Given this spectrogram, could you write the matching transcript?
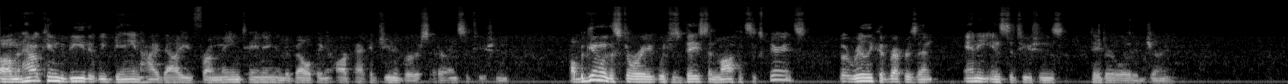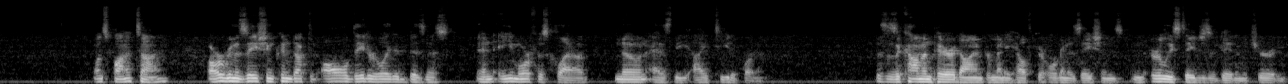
um, and how it came to be that we gain high value from maintaining and developing an R package universe at our institution. I'll begin with a story which is based on Moffitt's experience, but really could represent any institution's data-related journey. Once upon a time, our organization conducted all data-related business in an amorphous cloud known as the IT department. This is a common paradigm for many healthcare organizations in the early stages of data maturity.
